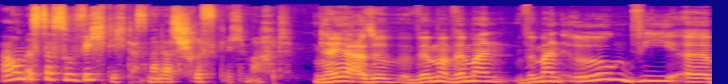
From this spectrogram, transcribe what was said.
Warum ist das so wichtig, dass man das schriftlich macht? Naja, also wenn man, wenn man, wenn man irgendwie äh,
